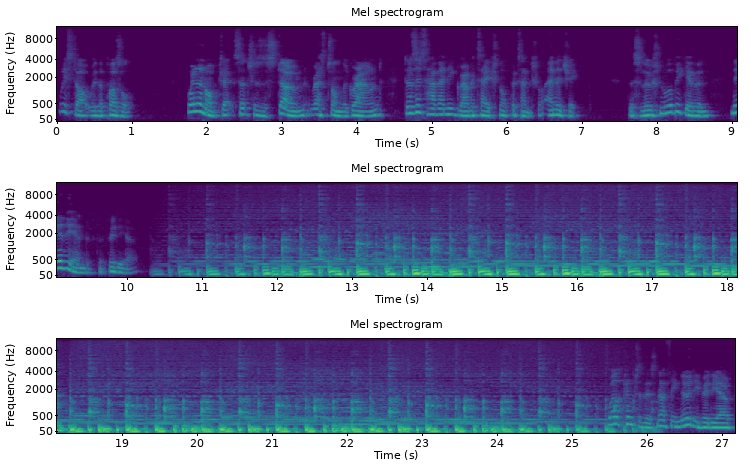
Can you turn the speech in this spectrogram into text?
We start with a puzzle. When an object such as a stone rests on the ground, does it have any gravitational potential energy? The solution will be given near the end of the video. Welcome to this nothing nerdy video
